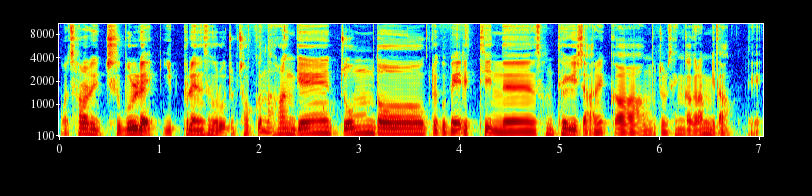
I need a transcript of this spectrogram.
어 차라리 즈블레 이프랜승으로 좀 접근하는 게좀 더 그래도 메리트 있는 선택이지 않을까 한번 좀 생각을 합니다. 네.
